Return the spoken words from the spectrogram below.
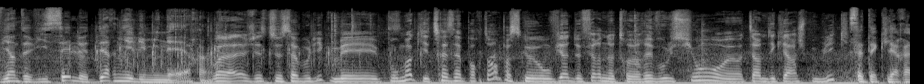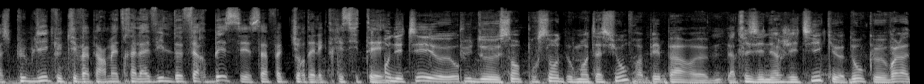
vient de visser le dernier luminaire. Voilà, geste symbolique, mais pour moi qui est très important parce qu'on vient de faire notre révolution euh, en termes d'éclairage public. Cet éclairage public qui va permettre à la ville de faire baisser sa facture d'électricité. On était euh, plus de 100% d'augmentation frappé par euh, la crise énergétique. Donc voilà,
